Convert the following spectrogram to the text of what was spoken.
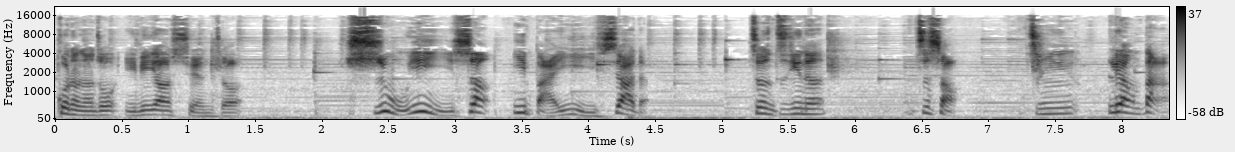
过程当中，一定要选择十五亿以上、一百亿以下的这种资金呢，至少。资金量大，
